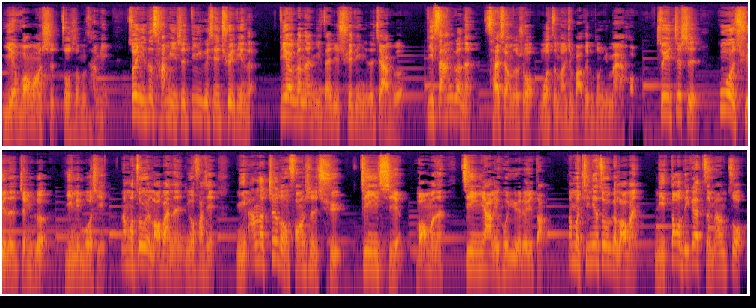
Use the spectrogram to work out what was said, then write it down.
也往往是做什么产品。所以你的产品是第一个先确定的，第二个呢，你再去确定你的价格，第三个呢，才想着说我怎么去把这个东西卖好。所以这是过去的整个盈利模型。那么作为老板呢，你会发现，你按照这种方式去经营企业，往往呢经营压力会越来越大。那么今天作为一个老板，你到底该怎么样做，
